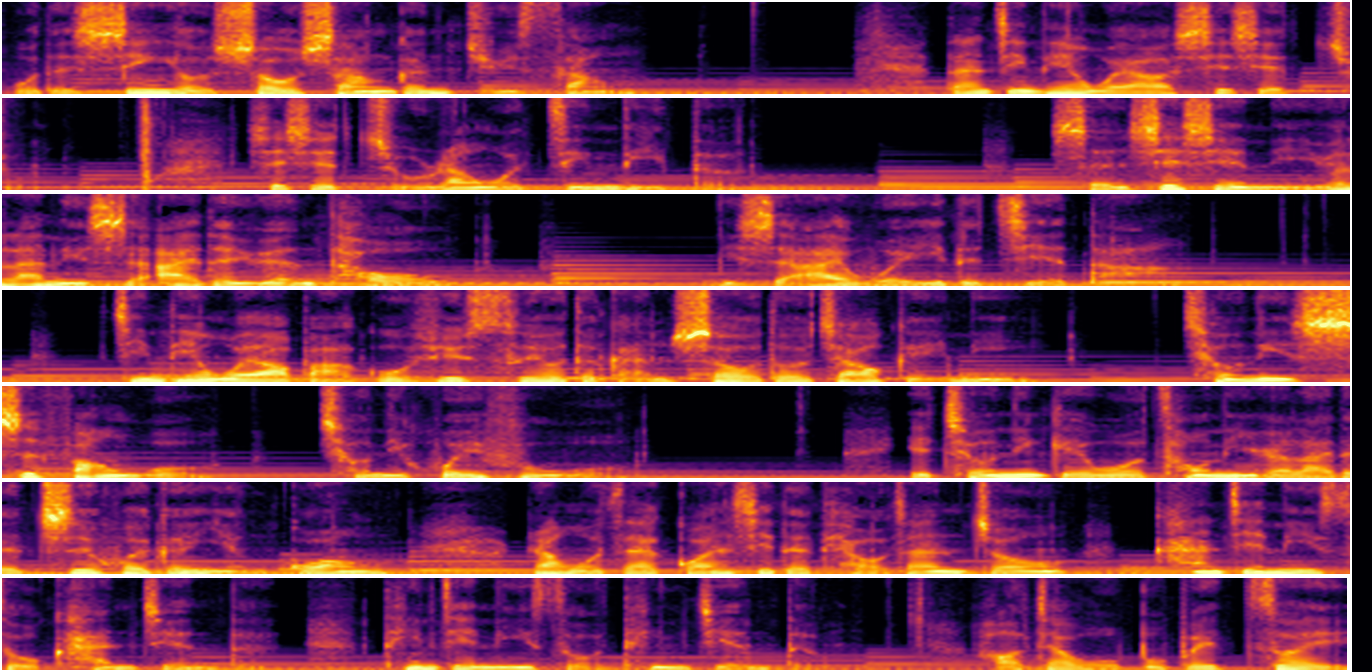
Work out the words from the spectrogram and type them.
我的心有受伤跟沮丧。但今天我要谢谢主，谢谢主让我经历的神，谢谢你，原来你是爱的源头，你是爱唯一的解答。今天我要把过去所有的感受都交给你，求你释放我，求你恢复我。也求你给我从你而来的智慧跟眼光，让我在关系的挑战中看见你所看见的，听见你所听见的，好叫我不被罪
